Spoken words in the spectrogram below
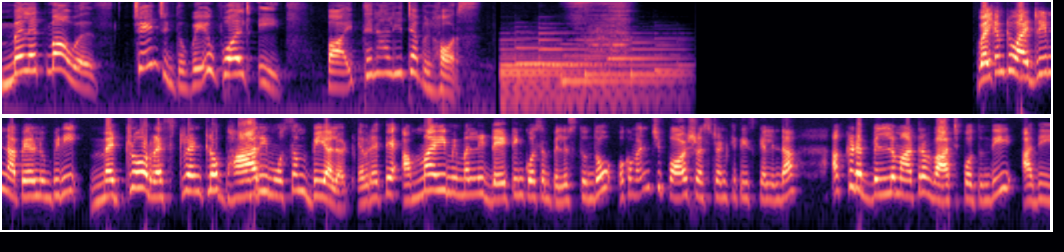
Millet Marvels Changing the Way World Eats by Tenali Double Horse. Welcome to I dream నా పేరు లుంపిని metro రెస్టారెంట్లో భారీ మోసం be alert ఎవరైతే అమ్మాయి మిమ్మల్ని డేటింగ్ కోసం పిలుస్తుందో ఒక మంచి పాష్ రెస్టారెంట్కి తీసుకెళ్ళిందా అక్కడ బిల్లు మాత్రం వాచిపోతుంది. అది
